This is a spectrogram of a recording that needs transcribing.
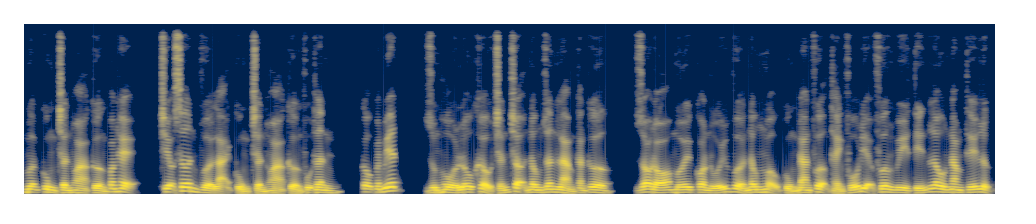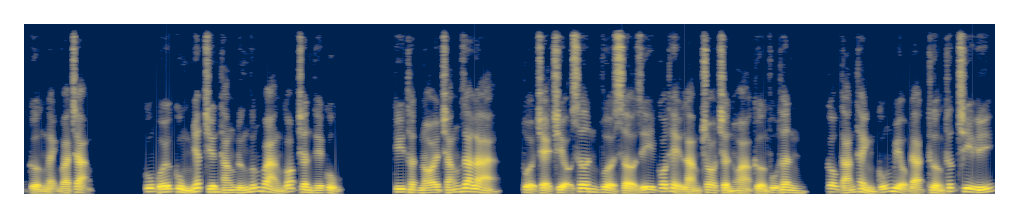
mượn cùng trần hòa cường quan hệ, triệu sơn vừa lại cùng trần hòa cường phụ thân, cậu quen biết, dùng hồ lô khẩu trấn chợ nông dân làm căn cơ do đó mới có núi vừa nông mậu cùng đan phượng thành phố địa phương uy tín lâu năm thế lực cường ngạnh va chạm. Cũng cuối cùng nhất chiến thắng đứng vững vàng góp chân thế cục. Kỳ thật nói trắng ra là, tuổi trẻ triệu sơn vừa sở dĩ có thể làm cho trần hòa cường phụ thân, cậu tán thành cũng biểu đạt thưởng thức chi ý,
